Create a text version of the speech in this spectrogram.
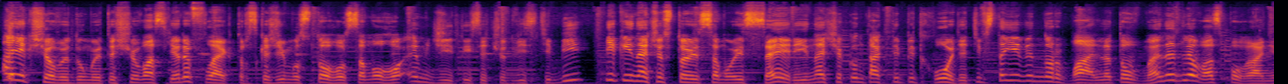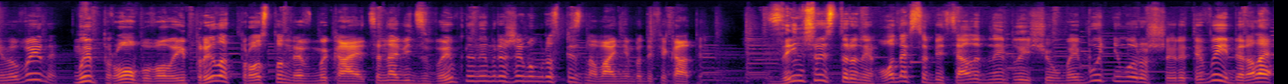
А якщо ви думаєте, що у вас є рефлектор, скажімо, з того самого MG1200B, який наче з тої самої серії, наче контакти підходять і встає він нормально, то в мене для вас погані новини. Ми пробували, і прилад просто не вмикається, навіть з вимкненим режимом розпізнавання модифікаторів. З іншої сторони, Godax обіцяли в найближчому майбутньому розширити вибір, але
